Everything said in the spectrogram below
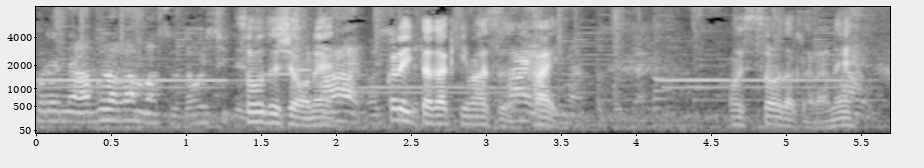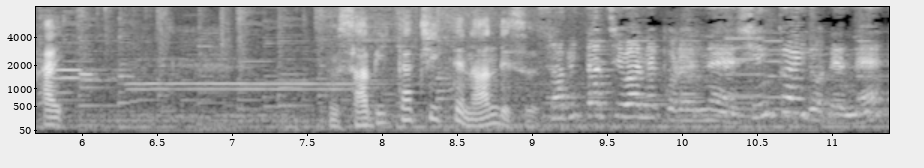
これね、油が増すで美味しいです。そうでしょうね、はいこれいただきますはい。美味しそうだからねははい、サビたちって何です？す。サビたちはね、これね、深海魚でね。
